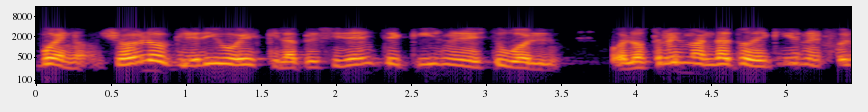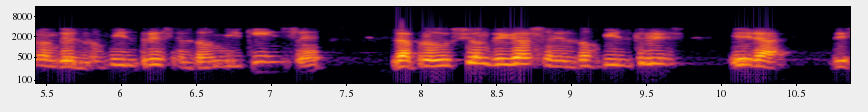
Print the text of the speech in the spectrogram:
Bueno, yo lo que digo es que la presidente Kirchner estuvo, el- o los tres mandatos de Kirchner fueron del 2003 al 2015, la producción de gas en el 2003 era de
